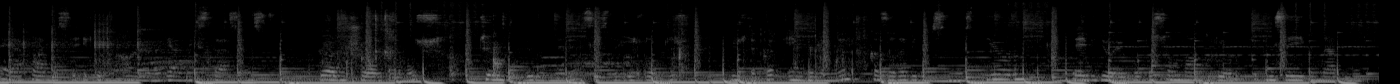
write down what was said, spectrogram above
Eğer farmasi ekibine aileme gelmek isterseniz görmüş olduğunuz tüm bu ürünleri siz de %30, %40 indirimli kazanabilirsiniz diyorum. Ve videoyu burada sonlandırıyorum. Hepinize iyi günler dilerim.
